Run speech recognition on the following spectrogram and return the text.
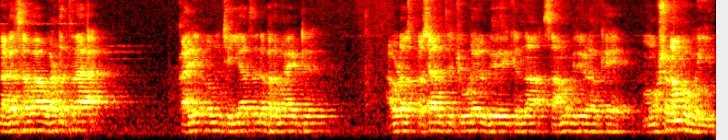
നഗരസഭ വേണ്ടത്ര കാര്യങ്ങളൊന്നും ചെയ്യാത്തതിന്റെ ഫലമായിട്ട് അവിടെ ശ്മശാനത്തിൽ ചൂടയിൽ ഉപയോഗിക്കുന്ന സാമഗ്രികളൊക്കെ മോഷണം പോവുകയും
